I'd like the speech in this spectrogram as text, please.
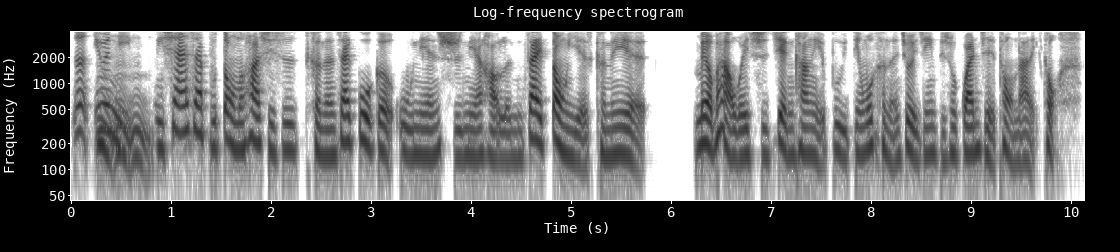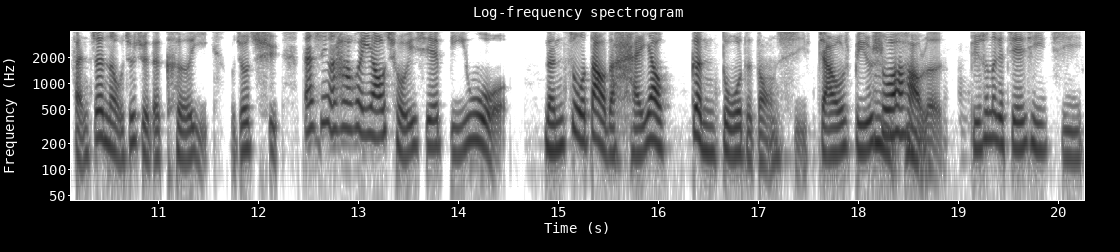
那因为你你现在再不动的话，其实可能再过个五年十年好了，你再动也可能也。没有办法维持健康也不一定，我可能就已经比如说关节痛哪里痛，反正呢我就觉得可以，我就去。但是因为他会要求一些比我能做到的还要更多的东西，假如比如说好了，比如说那个阶梯机，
